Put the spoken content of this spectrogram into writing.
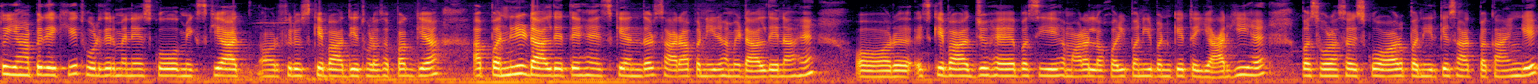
तो यहाँ पे देखिए, थोड़ी देर मैंने इसको मिक्स किया और फिर उसके बाद ये थोड़ा सा पक गया। अब पनीर डाल देते हैं इसके अंदर, सारा पनीर हमें डाल देना है। और इसके बाद जो है, बस ये हमारा लाहौरी पनीर बनके तैयार ही है। बस थोड़ा सा इसको और पनीर के साथ पकाएँगे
